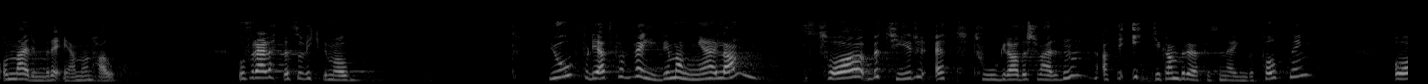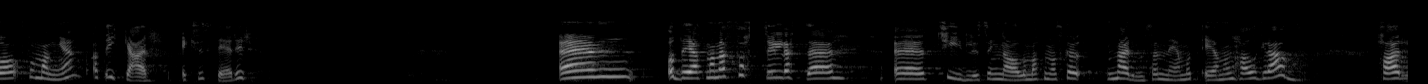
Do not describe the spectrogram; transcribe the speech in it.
og nærmere 1,5. Hvorfor er dette et så viktig mål? Jo, fordi at for veldig mange land så betyr et togradersverden at de ikke kan brødfø sin egen befolkning, og for mange at det ikke er, eksisterer. Og det at man har fått til dette eh, tydelige signalet om at man skal nærme seg ned mot 1,5 grad, har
